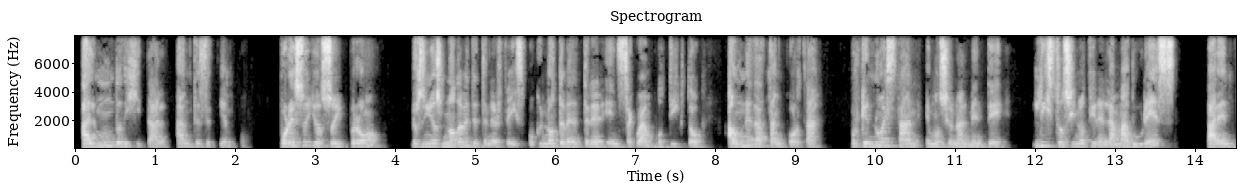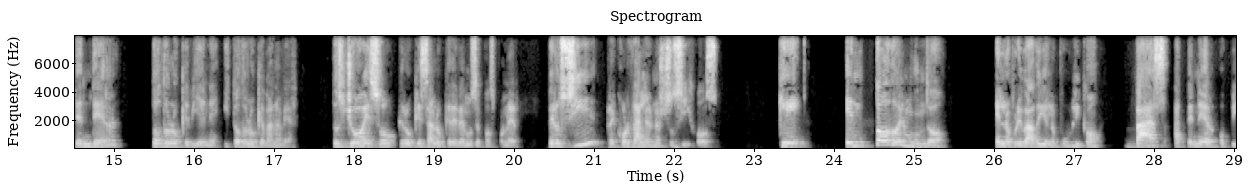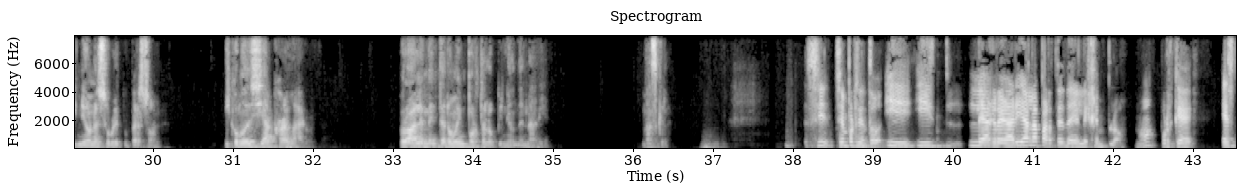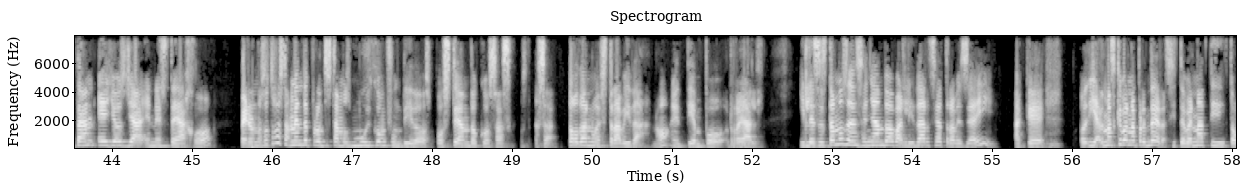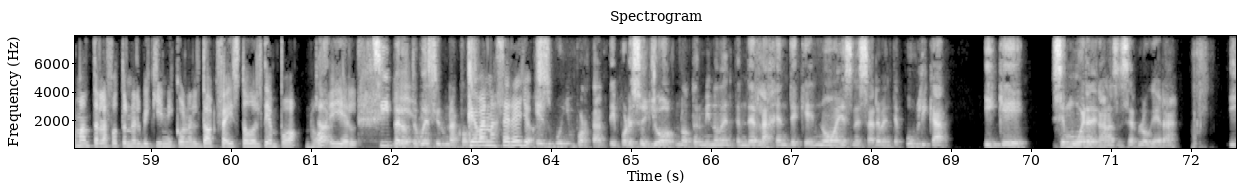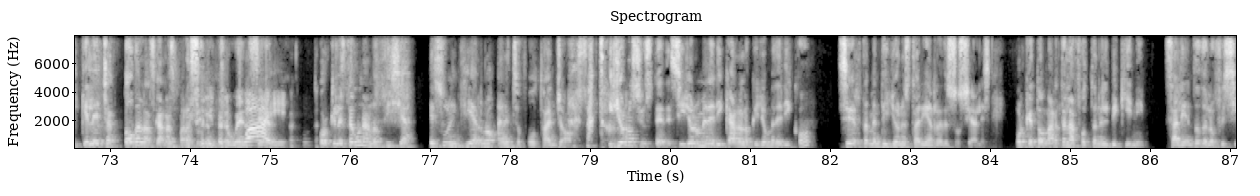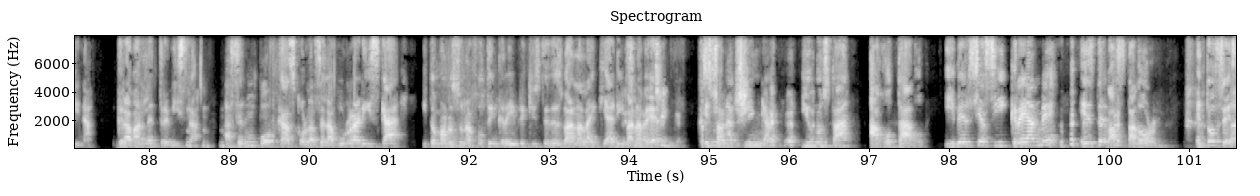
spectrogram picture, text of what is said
al mundo digital antes de tiempo. Por eso yo soy pro, los niños no deben de tener Facebook, no deben de tener Instagram o TikTok a una edad tan corta, porque no están emocionalmente listos y no tienen la madurez para entender todo lo que viene y todo lo que van a ver. Entonces yo eso creo que es algo que debemos de posponer. Pero sí recordarle a nuestros hijos que en todo el mundo, en lo privado y en lo público, vas a tener opiniones sobre tu persona. Y como decía Carl probablemente no me importa la opinión de nadie, más que la Sí, 100%. Y, y le agregaría la parte del ejemplo, ¿no? Porque están ellos ya en este ajo, pero nosotros también de pronto estamos muy confundidos posteando cosas, o sea, toda nuestra vida, ¿no? En tiempo real. Y les estamos enseñando a validarse a través de ahí, a que, y además que van a aprender, si te ven a ti tomándote la foto en el bikini con el dog face todo el tiempo, ¿no? Claro. Y el, Sí, pero Y- te voy a decir una cosa. ¿qué van a hacer ellos? es muy importante y por eso yo no termino de entender la gente que no es necesariamente pública y que se muere de ganas de ser bloguera y que le echa todas las ganas para ser influencer. Guay. Porque les tengo una noticia, es un infierno and it's a full-time job. Exacto. Y yo no sé ustedes, si yo no me dedicara a lo que yo me dedico, ciertamente yo no estaría en redes sociales. Porque tomarte la foto en el bikini, saliendo de la oficina, grabar la entrevista, hacer un podcast con las de la burra arisca y tomarnos una foto increíble que ustedes van a likear y Es van a ver, chinga. es una chinga. Y uno está agotado. Y verse así, créanme, es devastador. Entonces,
